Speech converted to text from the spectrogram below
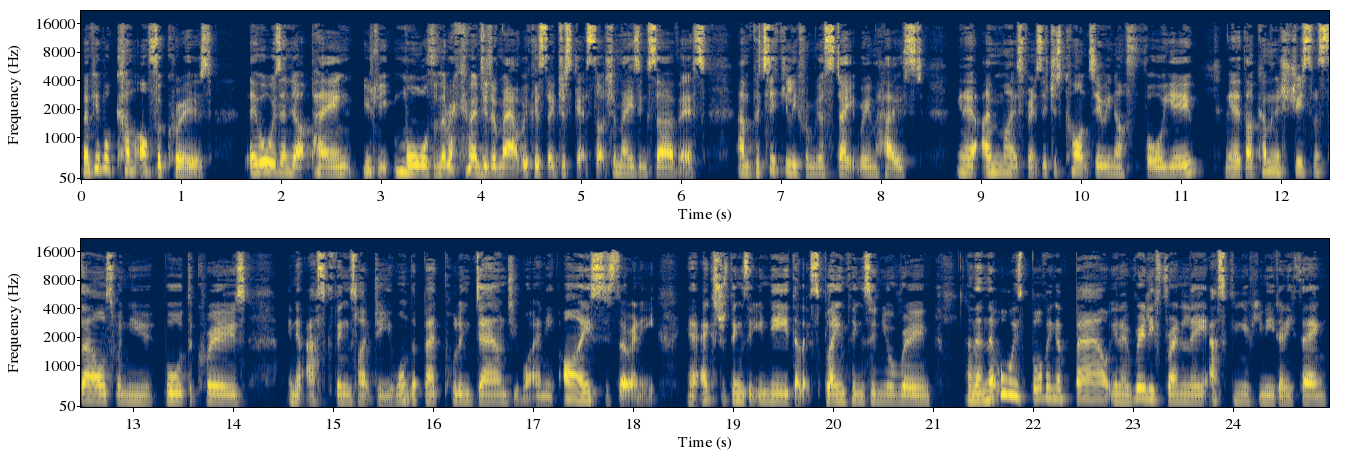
When people come off a cruise, they've always ended up paying usually more than the recommended amount because they just get such amazing service. And particularly from your stateroom host, you know, in my experience, they just can't do enough for you. You know, they'll come and introduce themselves when you board the cruise, you know, ask things like, do you want the bed pulling down? Do you want any ice? Is there any you know, extra things that you need? They'll explain things in your room. And then they're always bobbing about, you know, really friendly, asking if you need anything.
